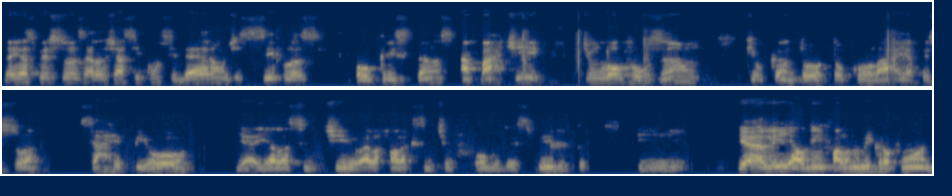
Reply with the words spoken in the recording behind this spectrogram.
Daí as pessoas elas já se consideram discípulas ou cristãs a partir de um louvorzão que o cantor tocou lá e a pessoa se arrepiou e aí ela sentiu, ela fala que sentiu o fogo do Espírito e, e ali alguém fala no microfone,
